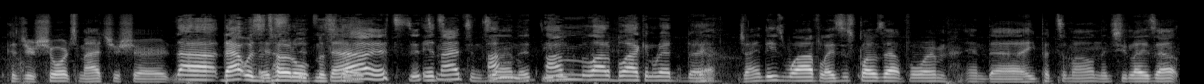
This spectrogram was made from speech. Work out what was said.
because your shorts match your shirt. Uh, that was a It's- total it's, mistake. Nah, it's, it's It's- matching, son. I'm, It- I'm a lot of black and red today. Yeah. Johnny D's wife lays his clothes out for him, and uh, he puts them on. Then she lays out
